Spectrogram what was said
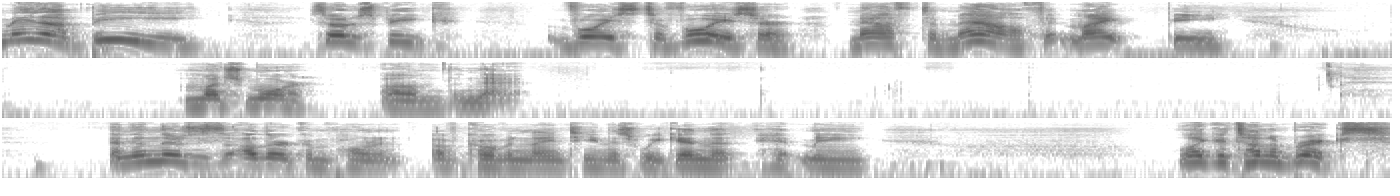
may not be, so to speak, voice to voice or mouth to mouth. It might be much more um, than that. And then there's this other component of COVID 19 this weekend that hit me like a ton of bricks.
